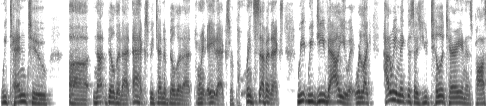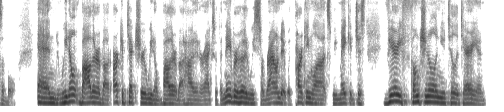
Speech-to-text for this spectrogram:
we tend to uh, not build it at X, we tend to build it at 0.8X or 0.7X. We, we devalue it. We're like, how do we make this as utilitarian as possible? And we don't bother about architecture. We don't bother about how it interacts with the neighborhood. We surround it with parking lots. We make it just very functional and utilitarian.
